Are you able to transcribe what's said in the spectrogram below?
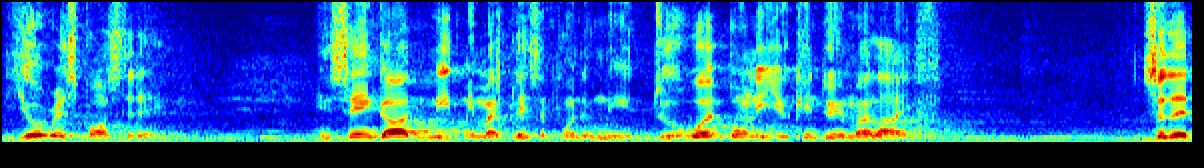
Your response today in saying, God, meet me in my place and point of need. Do what only you can do in my life. So that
